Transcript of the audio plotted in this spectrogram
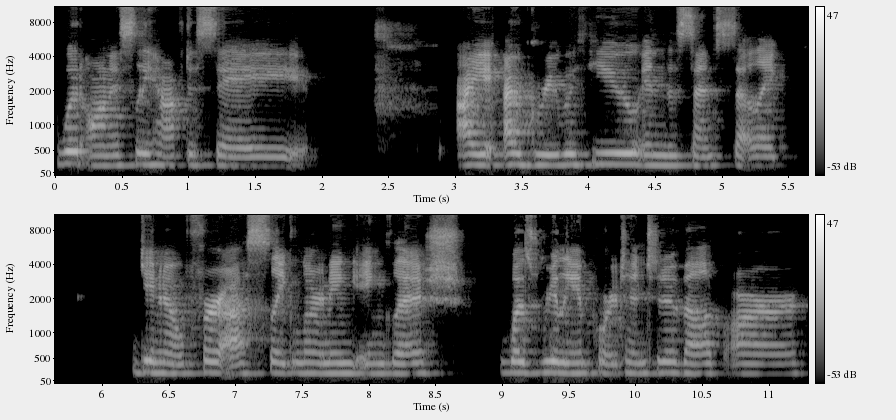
would honestly have to say I, I agree with you in the sense that like you know, for us, like learning English was really important to develop our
